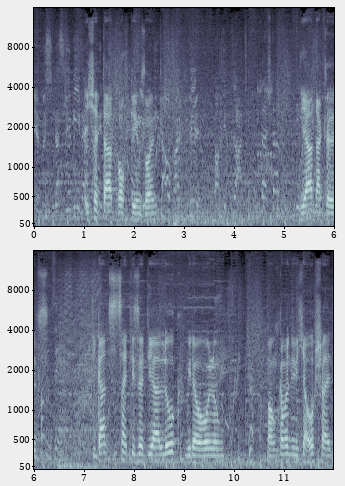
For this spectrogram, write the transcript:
Wir müssen das Chemiewerk Ich hätte da drauf gehen sollen. Ja, Knuckles. Die ganze Zeit diese Dialogwiederholung. Warum kann man die nicht ausschalten?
